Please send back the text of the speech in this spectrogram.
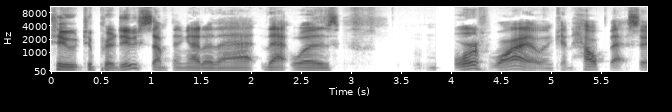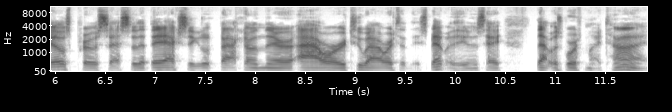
to to produce something out of that that was worthwhile and can help that sales process so that they actually look back on their hour or two hours that they spent with you and say that was worth my time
